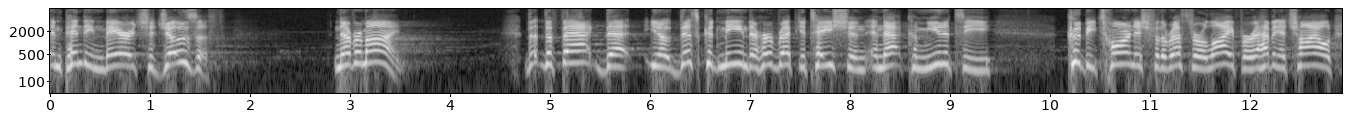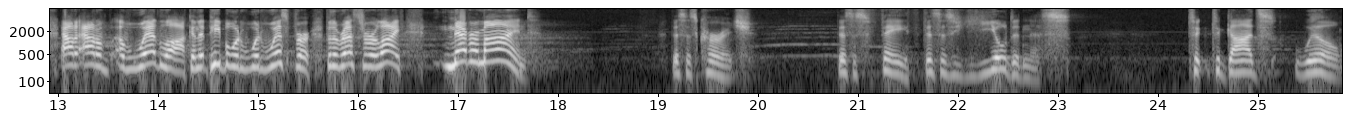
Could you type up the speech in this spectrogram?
impending marriage to Joseph. Never mind. The, the fact that, you know, this could mean that her reputation in that community could be tarnished for the rest of her life or having a child out, out of, of wedlock and that people would, would whisper for the rest of her life. Never mind. This is courage. This is faith. This is yieldedness to, to God's will.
